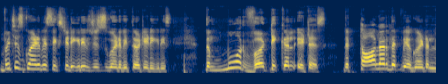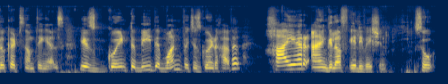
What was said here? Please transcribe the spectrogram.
Which is going to be 60 degrees, which is going to be 30 degrees. The more vertical it is, the taller that we are going to look at something else is going to be the one which is going to have a higher angle of elevation. So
